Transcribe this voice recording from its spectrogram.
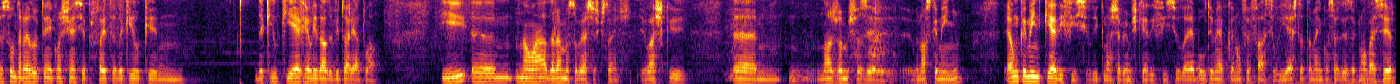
eu sou um treinador que tem a consciência perfeita daquilo que, daquilo que é a realidade da Vitória atual. E hum, não há drama sobre estas questões. Eu acho que hum, nós vamos fazer o nosso caminho. É um caminho que é difícil e que nós sabemos que é difícil. A última época não foi fácil e esta também, com certeza, que não vai ser.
